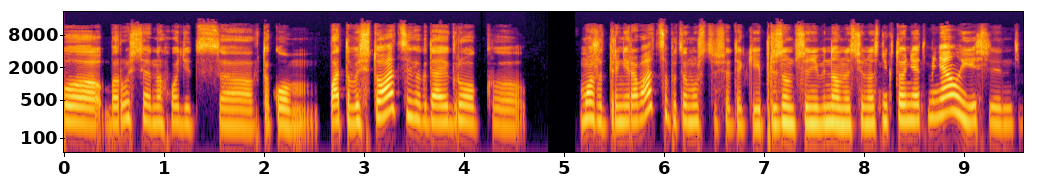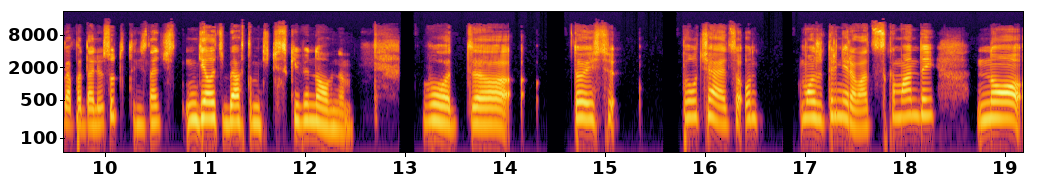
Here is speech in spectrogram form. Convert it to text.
э, Боруссия находится в таком патовой ситуации, когда игрок э, может тренироваться, потому что все-таки презумпцию невиновности у нас никто не отменял, и если на тебя подали в суд, это не значит, не делает тебя автоматически виновным. Вот. Э, то есть, получается, он может тренироваться с командой, но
